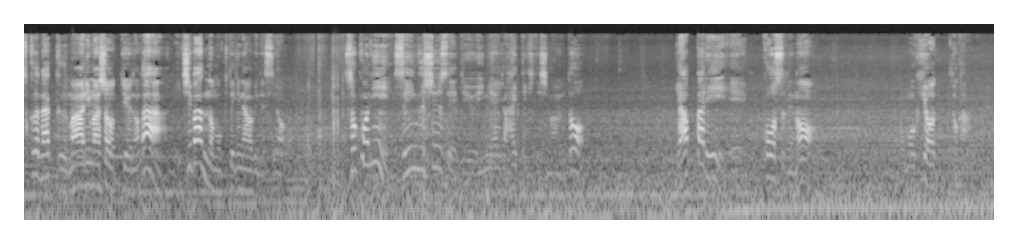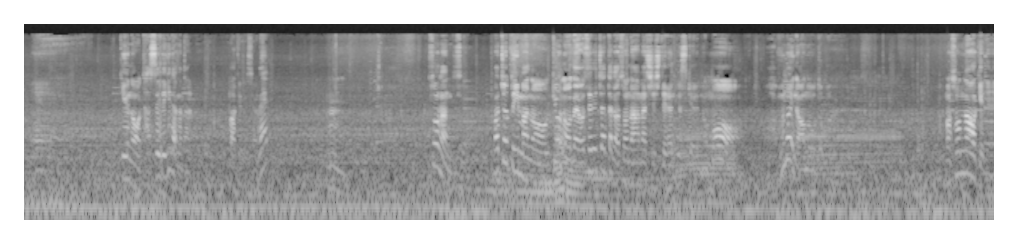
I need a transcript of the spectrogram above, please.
少なく回りましょうっていうのが一番の目的なわけですよ。そこにスイング修正という意味合いが入ってきてしまうとやっぱり、え、コースでの目標とか、えー、っていうのを達成できなくなるわけですよね。うん。そうなんですよ。まあ、ちょっと今の今日のお題忘れちゃったからそんな話してるんですけれども危ないなあの男。まあそんなわけで。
